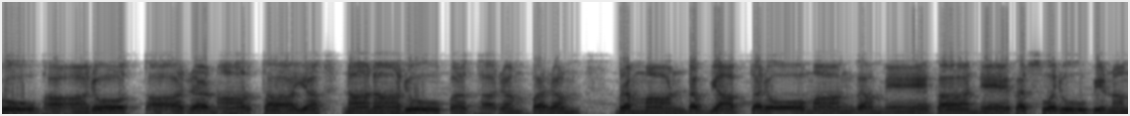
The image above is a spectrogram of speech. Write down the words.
भूभारोत्तारणार्थाय नानारूपधरं परम् ब्रह्माण्डव्याप्तरो माङ्गमेकानेकस्वरूपिणं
